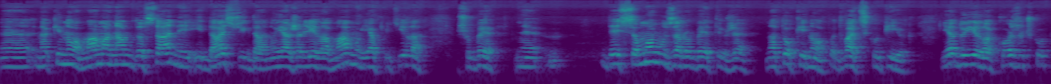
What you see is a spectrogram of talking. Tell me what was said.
е, на кіно. Мама нам достане і дасть завжди. Ну я жаліла маму, я хотіла, щоб е, десь самому заробити вже на то кіно по 20 копійок. Я доїла козочку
